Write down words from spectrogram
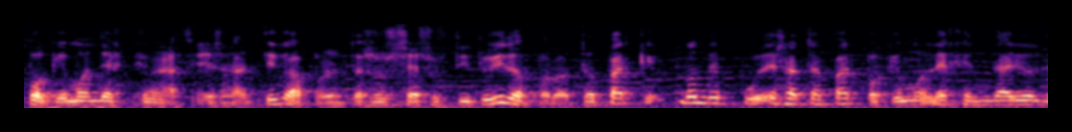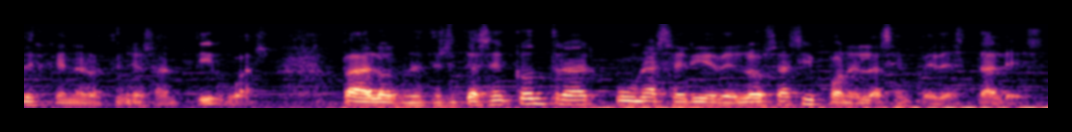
Pokémon de generaciones antiguas, por eso se ha sustituido por otro parque donde puedes atrapar Pokémon legendarios de generaciones antiguas, para lo que necesitas encontrar una serie de losas y ponerlas en pedestales.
